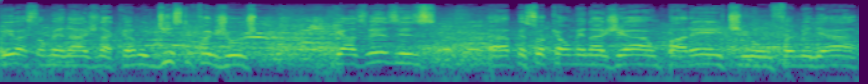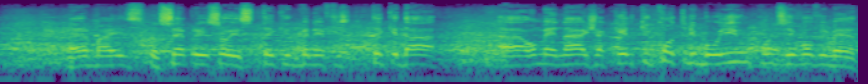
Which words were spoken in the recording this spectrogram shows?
viu essa homenagem na Câmara, disse que foi justo. Porque às vezes a pessoa quer homenagear um parente, um familiar, é, mas eu sempre sou isso, tem que, tem que dar a homenagem àquele que contribuiu com o desenvolvimento.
